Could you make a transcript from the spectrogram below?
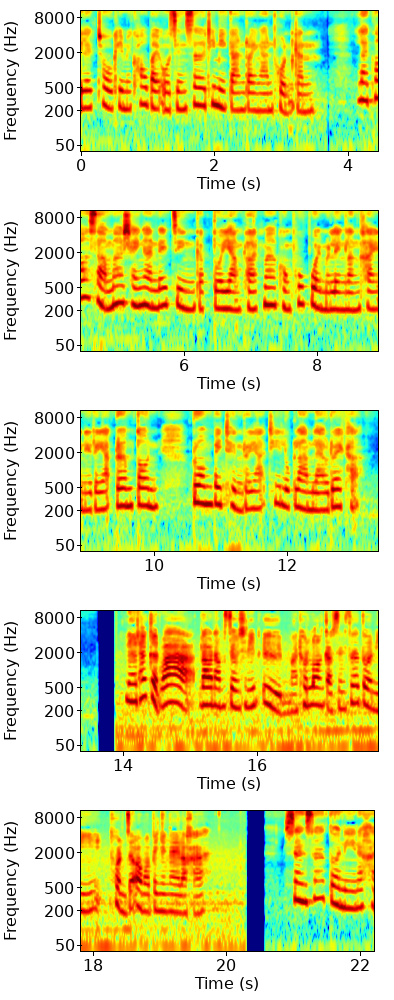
electrochemical biosensor ที่มีการรายงานผลกัน และก็สามารถใช้งานได้จริงกับตัวอย่างพลาสมาของผู้ป่วยมะเร็งรังไข่ในระยะเริ่มต้น รวมไปถึงระยะที่ลุกลามแล้วด้วยค่ะ แล้วถ้าเกิดว่าเรานำเซลล์ชนิดอื่น มาทดลองกับเซ็นเซอร์ตัวนี้ ผลจะออกมาเป็นยังไงล่ะคะเซนเซอร์ตัวนี้นะคะ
